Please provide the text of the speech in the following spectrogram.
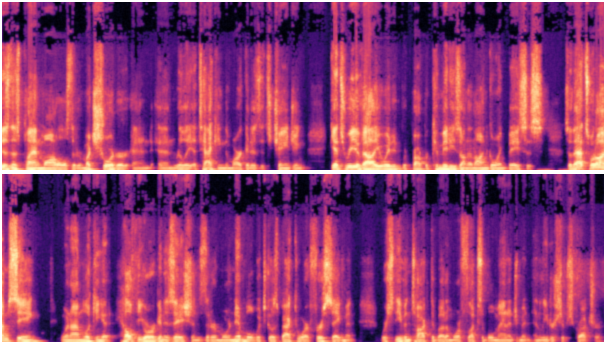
business plan models that are much shorter and and really attacking the market as it's changing gets reevaluated with proper committees on an ongoing basis. So that's what i'm seeing when i'm looking at healthy organizations that are more nimble which goes back to our first segment where stephen talked about a more flexible management and leadership structure.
